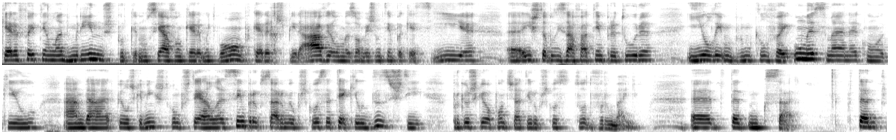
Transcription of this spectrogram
que era feita em lã de merinos, porque anunciavam que era muito bom, porque era respirável, mas ao mesmo tempo aquecia uh, e estabilizava a temperatura. E eu lembro-me que levei uma semana com aquilo a andar pelos caminhos de Compostela, sempre a coçar o meu pescoço, até que eu desisti, porque eu cheguei ao ponto de já ter o pescoço todo vermelho, uh, de tanto me coçar. Portanto,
